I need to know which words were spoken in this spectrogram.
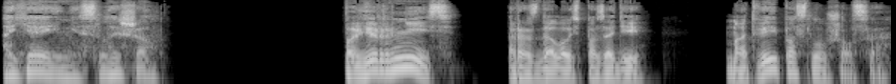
«А я и не слышал». «Повернись!» — раздалось позади. Матвей послушался.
